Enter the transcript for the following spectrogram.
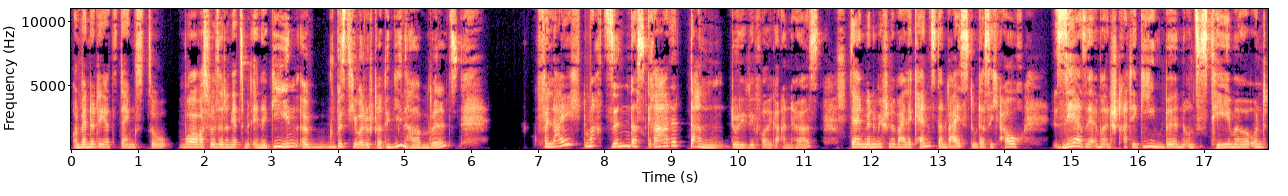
Und wenn du dir jetzt denkst, so, boah, was will sie denn jetzt mit Energien? Äh, du bist hier, weil du Strategien haben willst. Vielleicht macht Sinn, dass gerade dann du dir die Folge anhörst. Denn wenn du mich schon eine Weile kennst, dann weißt du, dass ich auch sehr, sehr immer in Strategien bin und Systeme und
